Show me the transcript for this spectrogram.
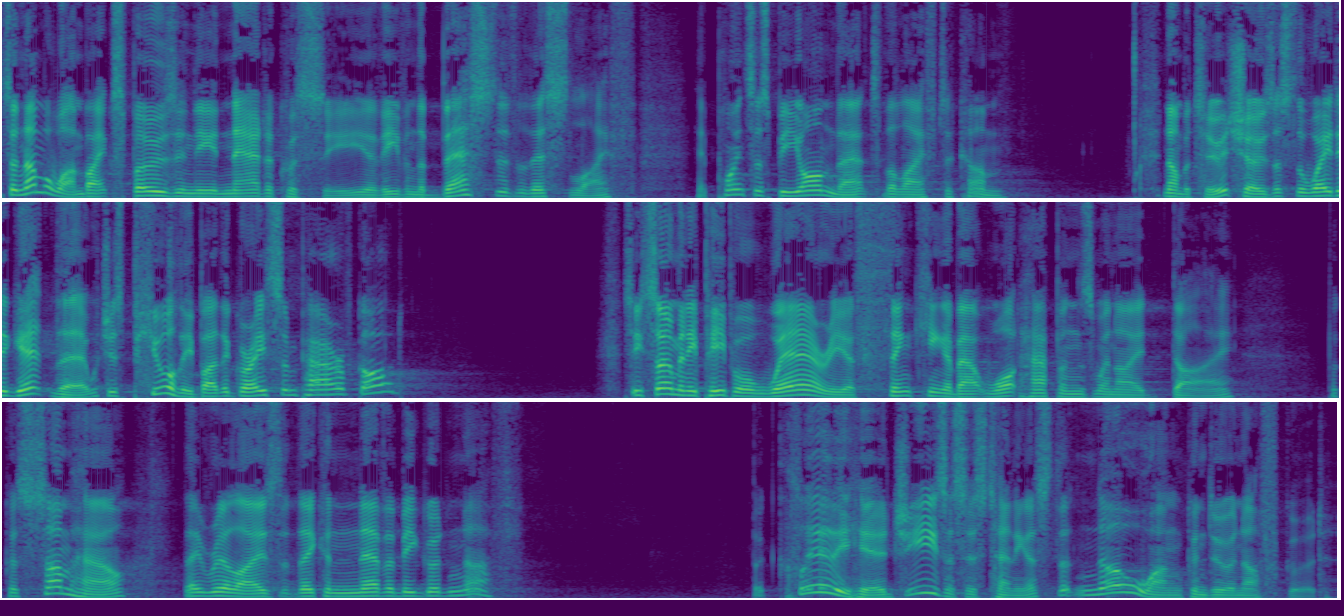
So, number one, by exposing the inadequacy of even the best of this life, it points us beyond that to the life to come. Number two, it shows us the way to get there, which is purely by the grace and power of God. See, so many people are wary of thinking about what happens when I die because somehow they realize that they can never be good enough. But clearly, here, Jesus is telling us that no one can do enough good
